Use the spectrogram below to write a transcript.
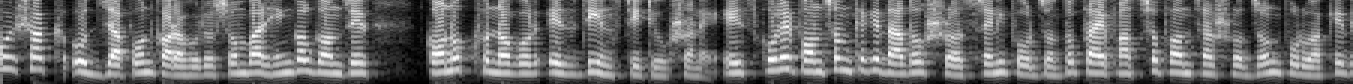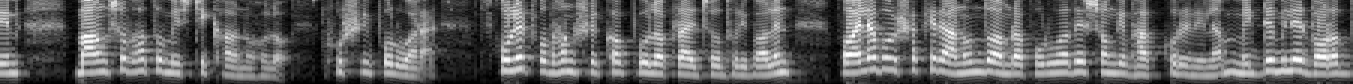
বৈশাখ উদযাপন করা হলো। সোমবার হিঙ্গলগঞ্জের কনকনগর এসডি ইনস্টিটিউশনে। এই স্কুলের পঞ্চম থেকে দ্বাদশ শ্রেণি পর্যন্ত প্রায় পাঁচশো পঞ্চাশ জন পড়ুয়াকে দিন মাংস ভাত ও মিষ্টি খাওয়ানো হলো। খুশি পড়ুয়ারা। স্কুলের প্রধান শিক্ষক পুলক রায়চৌধুরী বলেন পয়লা বৈশাখের আনন্দ আমরা পড়ুয়াদের সঙ্গে ভাগ করে নিলাম। মিড ডে মিলের বরাদ্দ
